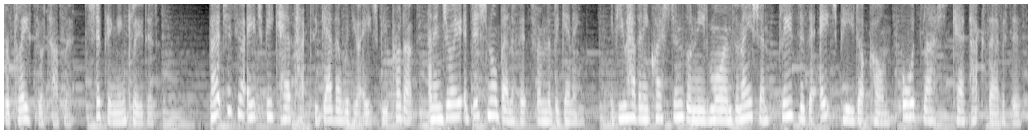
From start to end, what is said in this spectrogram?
replace your tablet, shipping included. Purchase your HP Care Pack together with your HP product and enjoy additional benefits from the beginning. If you have any questions or need more information, please visit hp.com forward slash carepack services.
